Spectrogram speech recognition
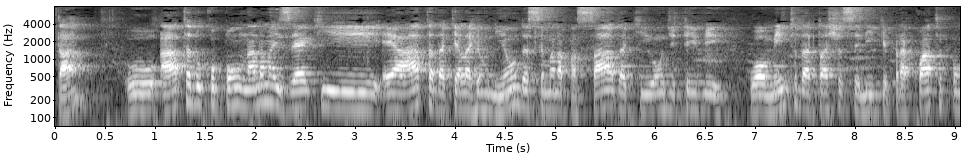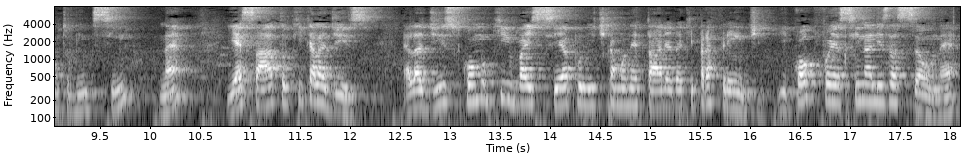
tá? O, a ata do Copom nada mais é que é a ata daquela reunião da semana passada, que onde teve o aumento da taxa Selic para 4,25, né? E essa ata, o que, que ela diz? Ela diz como que vai ser a política monetária daqui para frente. E qual foi a sinalização, né?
